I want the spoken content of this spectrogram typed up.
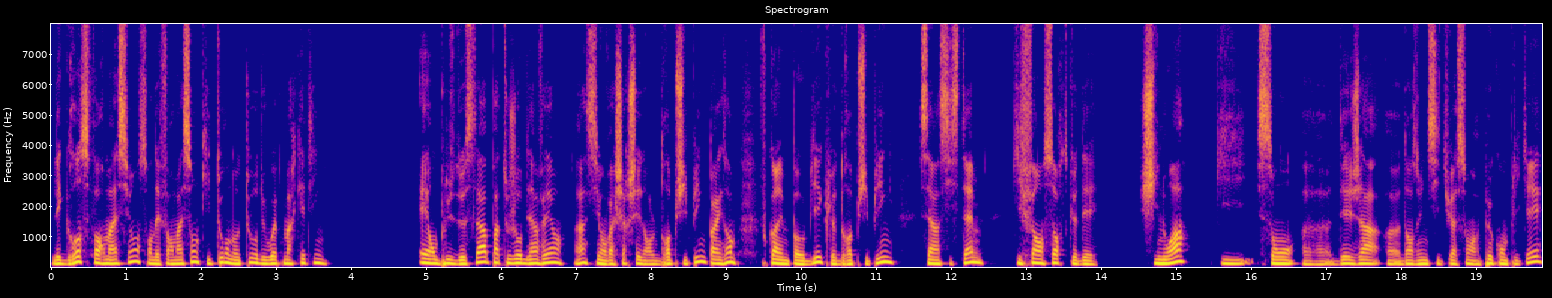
Les grosses formations sont des formations qui tournent autour du web marketing. Et en plus de ça, pas toujours bienveillant. Hein. Si on va chercher dans le dropshipping, par exemple, faut quand même pas oublier que le dropshipping, c'est un système qui fait en sorte que des Chinois qui sont euh, déjà euh, dans une situation un peu compliquée,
